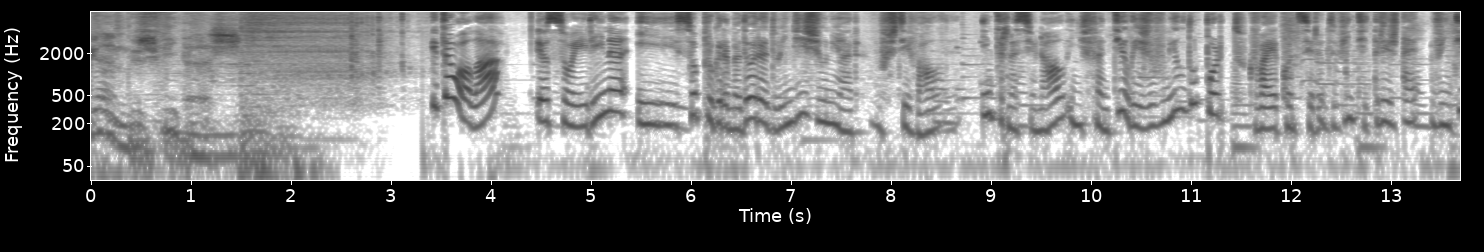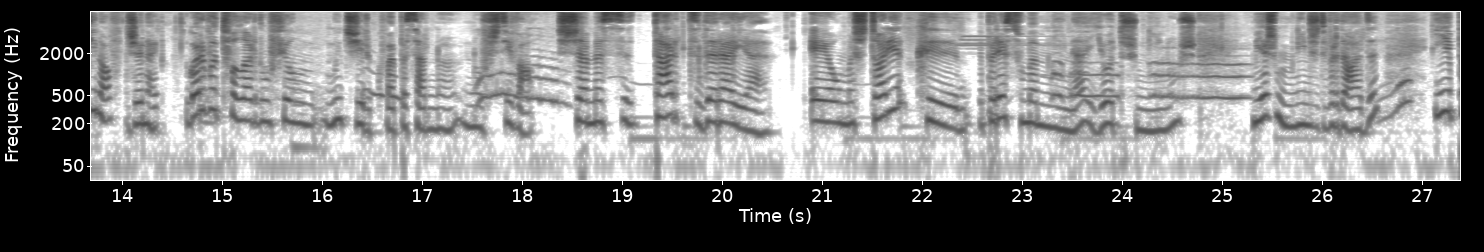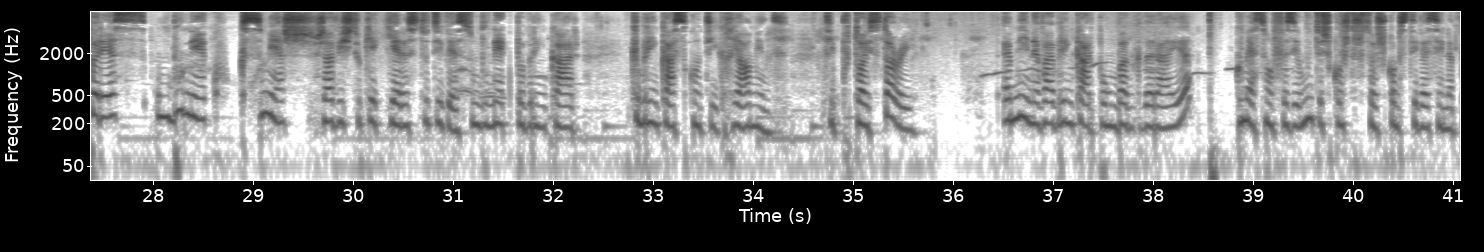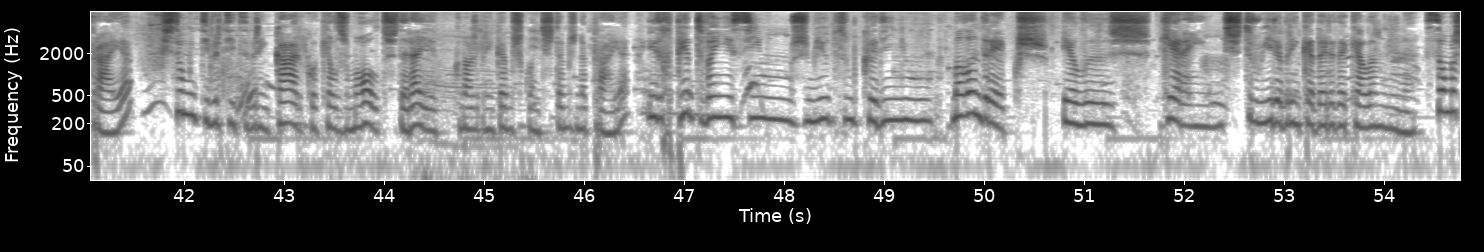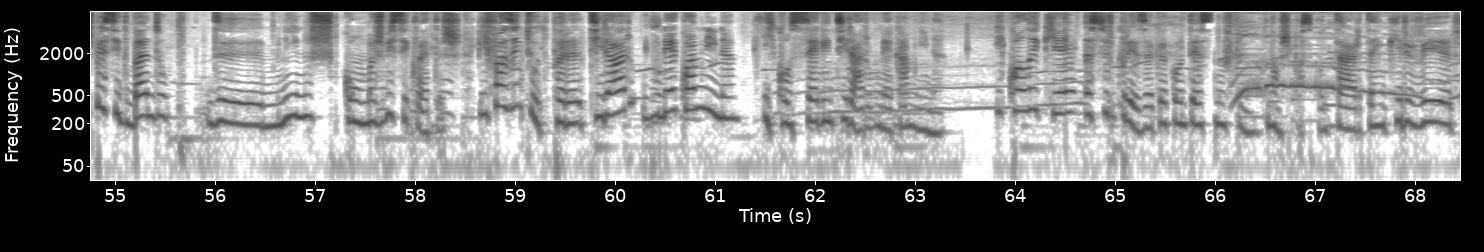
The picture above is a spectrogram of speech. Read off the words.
Grandes Vidas. Então, olá, eu sou a Irina e sou programadora do Indie Júnior, o Festival Internacional Infantil e Juvenil do Porto, que vai acontecer de 23 a 29 de janeiro. Agora vou-te falar de um filme muito giro que vai passar no, no festival. Chama-se Tarte de Areia. É uma história que aparece uma menina e outros meninos mesmo meninos de verdade, e aparece um boneco que se mexe. Já viste o que é que era se tu tivesse um boneco para brincar que brincasse contigo realmente? Tipo Toy Story. A menina vai brincar para um banco de areia. Começam a fazer muitas construções como se estivessem na praia. Estão muito divertidos a brincar com aqueles moldes de areia que nós brincamos quando estamos na praia. E de repente vêm assim uns miúdos um bocadinho malandrecos. Eles querem destruir a brincadeira daquela menina. São uma espécie de bando de meninos com umas bicicletas e fazem tudo para tirar o boneco à menina. E conseguem tirar o boneco à menina. E qual é que é a surpresa que acontece no fim? Não vos posso contar, têm que ir ver.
